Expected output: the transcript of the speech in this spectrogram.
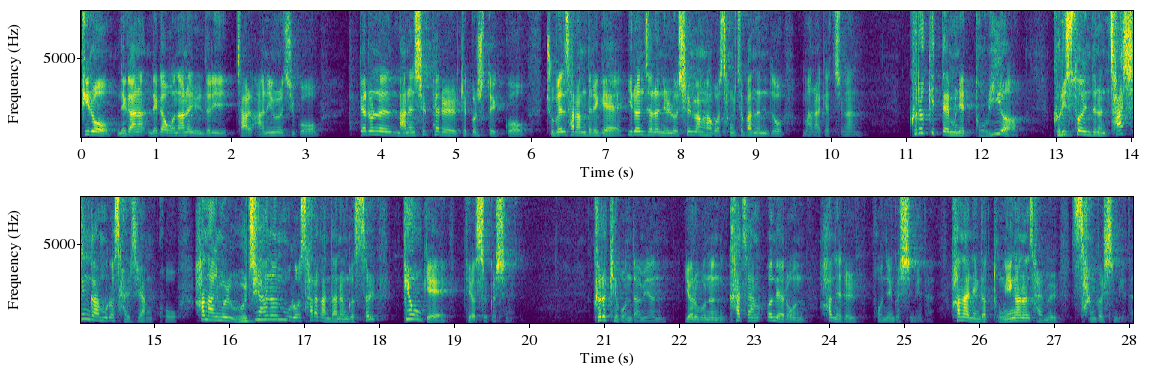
비록 내가, 내가 원하는 일들이 잘 안 이루어지고 때로는 많은 실패를 겪을 수도 있고 주변 사람들에게 이런저런 일로 실망하고 상처받는 일도 많았겠지만 그렇기 때문에 도리어 그리스도인들은 자신감으로 살지 않고 하나님을 의지하는으로 살아간다는 것을 배우게 되었을 것입니다. 그렇게 본다면 여러분은 가장 은혜로운 한 해를 보낸 것입니다. 하나님과 동행하는 삶을 산 것입니다.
